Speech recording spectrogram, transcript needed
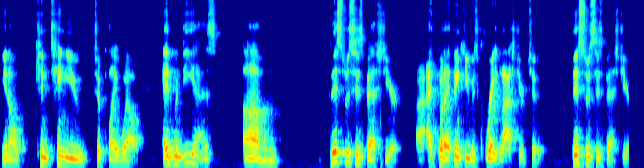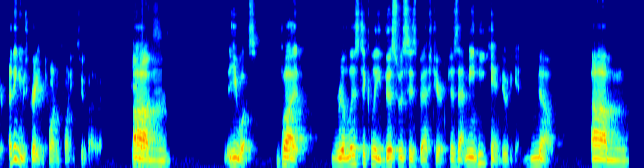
you know, continue to play well. Edwin Diaz, um, this was his best year, I, but I think he was great last year too. This was his best year. I think he was great in 2022, by the way. He um, was. He was. But realistically, this was his best year. Does that mean he can't do it again? No. Um,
